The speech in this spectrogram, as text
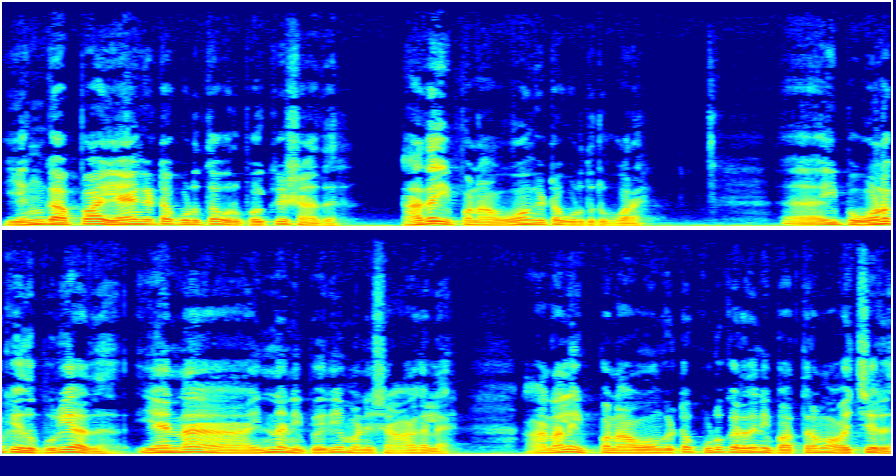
எங்கள் அப்பா என்கிட்ட கொடுத்த ஒரு பொக்கிஷம் அது. அதை இப்போ நான் உன்கிட்ட கொடுத்துட்டு போகிறேன் இப்போ உனக்கு இது புரியாது. ஏன்னா இன்னும் நீ பெரிய மனுஷன் ஆகலை. ஆனாலும் இப்போ நான் உங்ககிட்ட கொடுக்குறத நீ பத்திரமா வச்சிரு.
